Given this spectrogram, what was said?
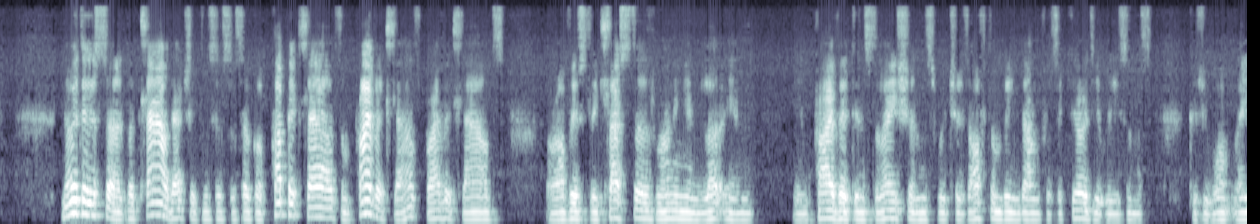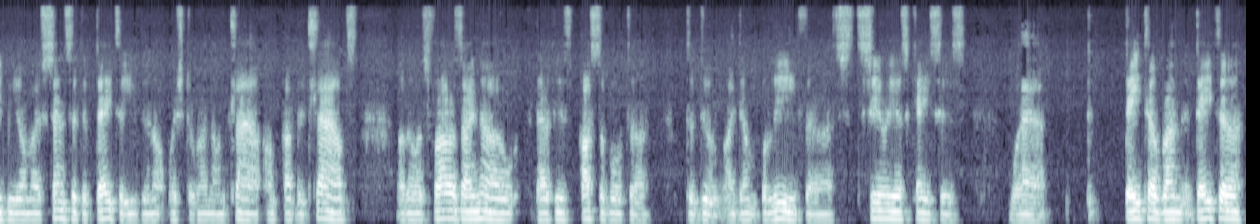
Notice uh, the cloud actually consists of so-called public clouds and private clouds. Private clouds are obviously clusters running in, in, in private installations, which is often being done for security reasons because you want maybe your most sensitive data you do not wish to run on cloud on public clouds. Although as far as I know, that is possible to to do. I don't believe there are serious cases where data run data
